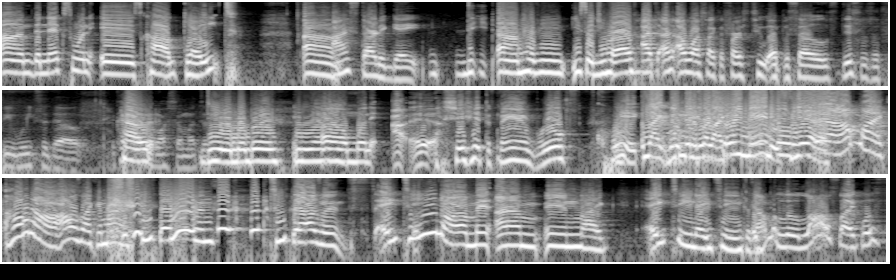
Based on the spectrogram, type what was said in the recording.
Um, the next one is called Gate. Um, I started Gate. d- um, have you? You said you have. I, I, I watched like the first two episodes. This was a few weeks ago. How so much do you remember any um when it, I, uh, shit hit the fan real quick. Like, within niggas like three minutes, yeah. I'm like, hold on. I was like, am I in 2000, 2018 or I'm in, I'm in like 1818 because I'm a little lost. Like, what's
